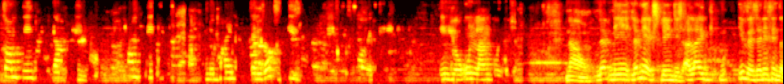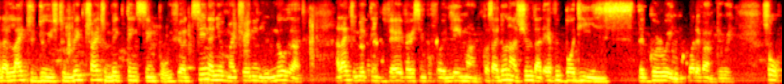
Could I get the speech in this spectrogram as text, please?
is. some think gambling, some you know and what is forex in your own language? Now let me let me explain this. I like if there's anything that I like to do is to make try to make things simple. If you had seen any of my training, you know that I like to make things very very simple for a layman because I don't assume that everybody is the guru in whatever I'm doing. So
